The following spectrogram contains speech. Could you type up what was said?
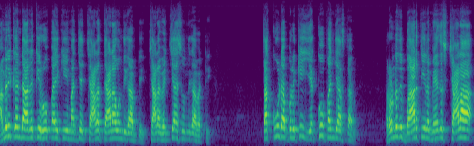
అమెరికన్ డాలర్కి రూపాయికి మధ్య చాలా తేడా ఉంది కాబట్టి చాలా వ్యత్యాసం ఉంది కాబట్టి తక్కువ డబ్బులకి ఎక్కువ పని చేస్తారు. రెండోది భారతీయుల మేధస్సు చాలా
